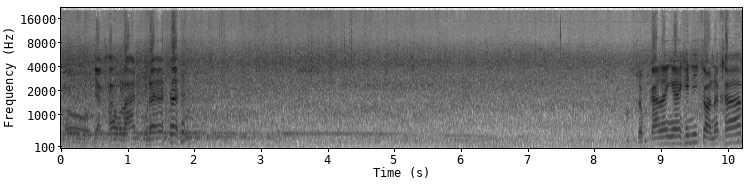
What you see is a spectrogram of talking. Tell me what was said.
โอ้อยากเข้าร้านกูนะจบการรายงานแค่นี้ก่อนนะครับ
